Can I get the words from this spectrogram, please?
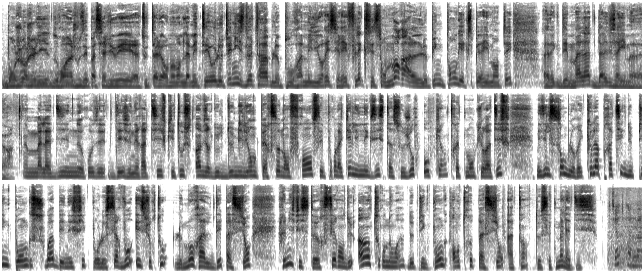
Bonjour Julie Drouin, je vous ai pas salué euh, tout à l'heure au moment de la météo. Le tennis de table pour améliorer ses réflexes et son moral. Le ping-pong expérimenté avec des malades d'Alzheimer. Maladie neurodégénérative qui touche 1,2 million de personnes en France et pour laquelle il n'existe à ce jour aucun traitement curatif. Mais il semblerait que la pratique du ping-pong soit bénéfique pour le cerveau et surtout le moral des patients. Rémi Pfister s'est rendu à un tournoi de ping-pong entre patients atteints de cette maladie. Tiens ta main.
